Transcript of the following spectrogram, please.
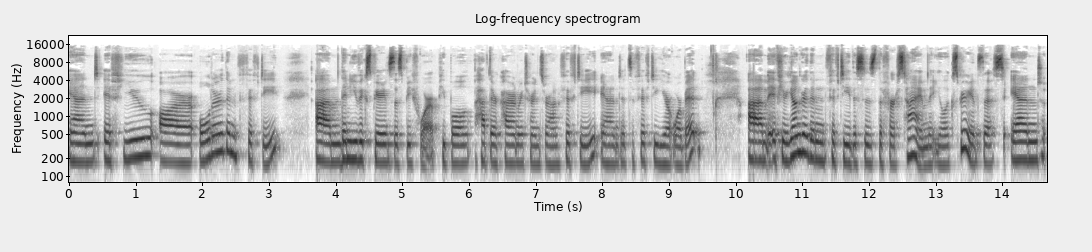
And if you are older than 50, um, then you've experienced this before. People have their Chiron returns around 50, and it's a 50 year orbit. Um, if you're younger than 50, this is the first time that you'll experience this. And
